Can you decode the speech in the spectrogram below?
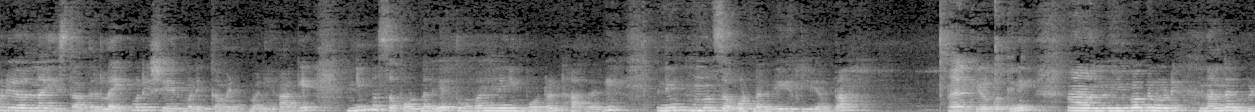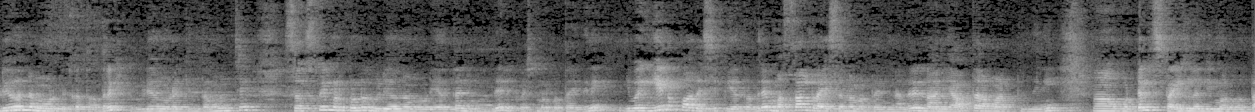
ವಿಡಿಯೋವನ್ನು ಇಷ್ಟ ಆದರೆ ಲೈಕ್ ಮಾಡಿ ಶೇರ್ ಮಾಡಿ ಕಮೆಂಟ್ ಮಾಡಿ. ಹಾಗೆ ನಿಮ್ಮ ಸಪೋರ್ಟ್ ನನಗೆ ತುಂಬಾ ಇಂಪಾರ್ಟೆಂಟ್ ಹಾಗಾಗಿ ನಿಮ್ಮ ಸಪೋರ್ಟ್ ನನಗೆ ಇರಲಿ ಅಂತ ಕೇಳ್ಕೊತೀನಿ. ಇವಾಗ ನೋಡಿ ನನ್ನ ವಿಡಿಯೋನ ನೋಡಬೇಕಂತಂದರೆ ವಿಡಿಯೋ ನೋಡೋಕ್ಕಿಂತ ಮುಂಚೆ ಸಬ್ಸ್ಕ್ರೈಬ್ ಮಾಡಿಕೊಂಡು ವಿಡಿಯೋನ ನೋಡಿ ಅಂತ ನಿಮ್ಮ ಮುಂದೆ ರಿಕ್ವೆಸ್ಟ್ ಮಾಡ್ಕೊತಾ ಇದ್ದೀನಿ. ಇವಾಗ ಏನಪ್ಪ ರೆಸಿಪಿ ಅಂತಂದರೆ ಮಸಾಲೆ ರೈಸನ್ನು ಮಾಡ್ತಾ ಇದ್ದೀನಿ. ಅಂದರೆ ನಾನು ಯಾವ ಥರ ಮಾಡ್ತಿದ್ದೀನಿ ಹೋಟೆಲ್ ಸ್ಟೈಲಲ್ಲಿ ಮಾಡುವಂಥ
